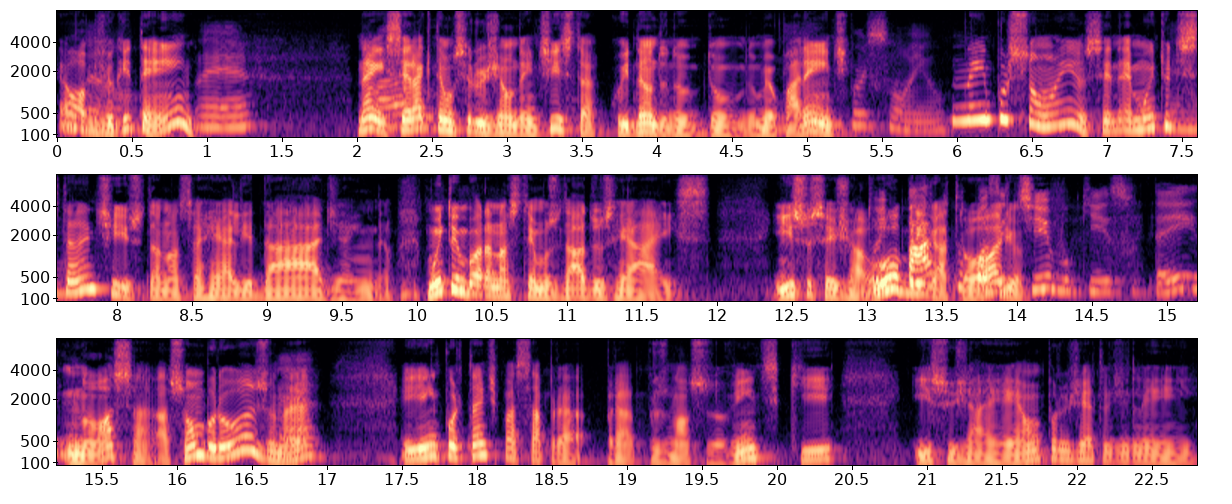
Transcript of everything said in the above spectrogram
É óbvio Não. que tem, É, né? E claro. será que tem um cirurgião dentista cuidando do, do, do meu parente? por sonho. Nem por sonho, é muito distante isso da nossa realidade ainda. Muito embora nós temos dados reais, isso seja Do obrigatório, positivo que isso tem. nossa, assombroso, É. né? E é importante passar para os nossos ouvintes que isso já é um projeto de lei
